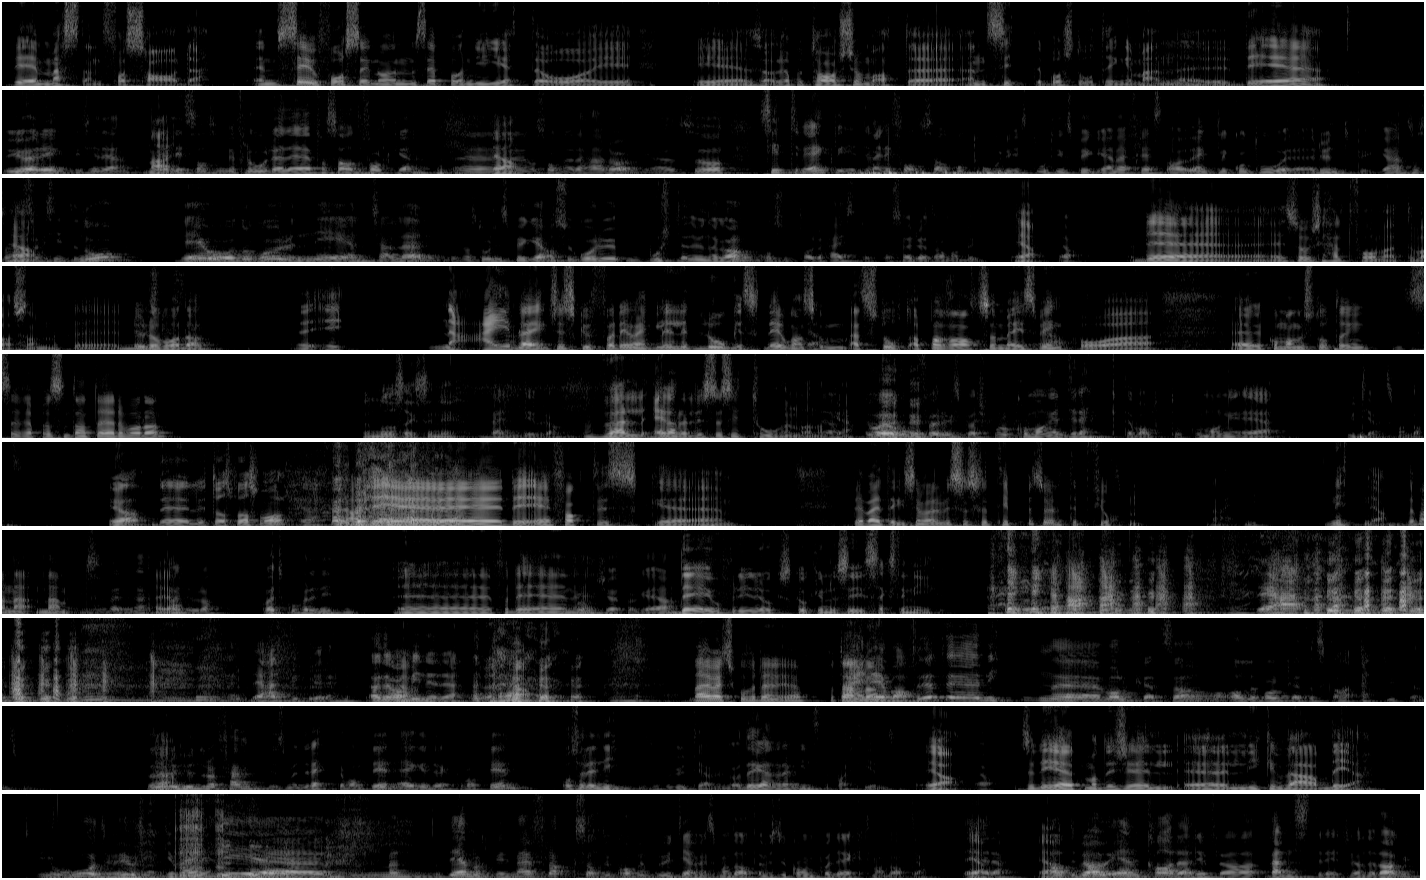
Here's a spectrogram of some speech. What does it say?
Det er mest en fasade. En ser jo for seg når en ser på nyheter og i, i sånn reportasje om at uh, en sitter på Stortinget, men uh, det er Du gjør egentlig ikke det. Det er litt sånn som i Florø, det er fasadefolket. Uh, Ja. Og sånn er det her òg. Så sitter vi egentlig Det er veldig få som har kontor i stortingsbygget. De fleste har jo egentlig kontor rundt bygget. Sånn som her Ja. vi sitter nå. Det er jo, Da går du ned en kjeller fra stortingsbygget, og så går du bort til en undergang, og så tar du heis opp, og så er du et annet bygg. Ja. Ja. Det Jeg så ikke helt for meg at det var sånn. Du da, Vårdal? Nei, jeg ble egentlig ikke skuffa. Det er jo egentlig litt logisk. Det er jo ganske et stort apparat som er i sving på eh, eh, Hvor mange stortingsrepresentanter er det, Vårdal? 169? Veldig bra. Vel, jeg hadde lyst til å si 200 noe. Ja. Det var jo oppføringsspørsmål. Hvor mange er direktevalgt, og hvor mange er utjevningsmandat? Ja, det er lytterspørsmål. Ja, det, er, det er faktisk uh, Det vet jeg ikke, men hvis jeg skal tippe, så vil jeg tippe 14. Nei, 19. 19, ja. Det var nevnt. Veldig nært. Ja. Veldig bra. Og vet du hvorfor det er 19? Eh, for det er kjøtt, okay, ja. Det er jo fordi dere skal kunne si 69. Det er Det er helt riktig. Ja, det var Ja. min idé. Nei, jeg vet ikke hvorfor det ja, Nei, det er bare fordi at det er 19 eh, valgkretser, og alle valgkretser skal ha ett utjevningsmandat. Så det Ja. er 150 som er direkte valgt inn. Jeg er direkte valgt inn. Og så er det 19 som får utjevning. Det er gjerne de minste partiene som får. Ja. Ja. Så de er på en måte ikke eh, likeverdige. Jo, du er jo likeverdig, eh, men det er nok litt mer flaks at du kommer på utjevningsmandat enn hvis du kommer på direktemandat, ja. Det Ja, er det. ja. Han, vi har jo en kar her fra Venstre i Trøndelag.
